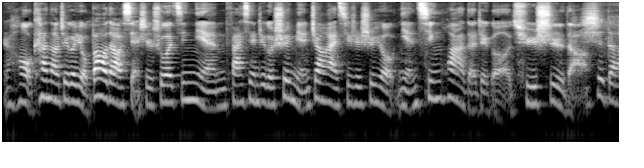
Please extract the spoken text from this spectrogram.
然后我看到这个有报道显示说，今年发现这个睡眠障碍其实是有年轻化的这个趋势的。是的。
